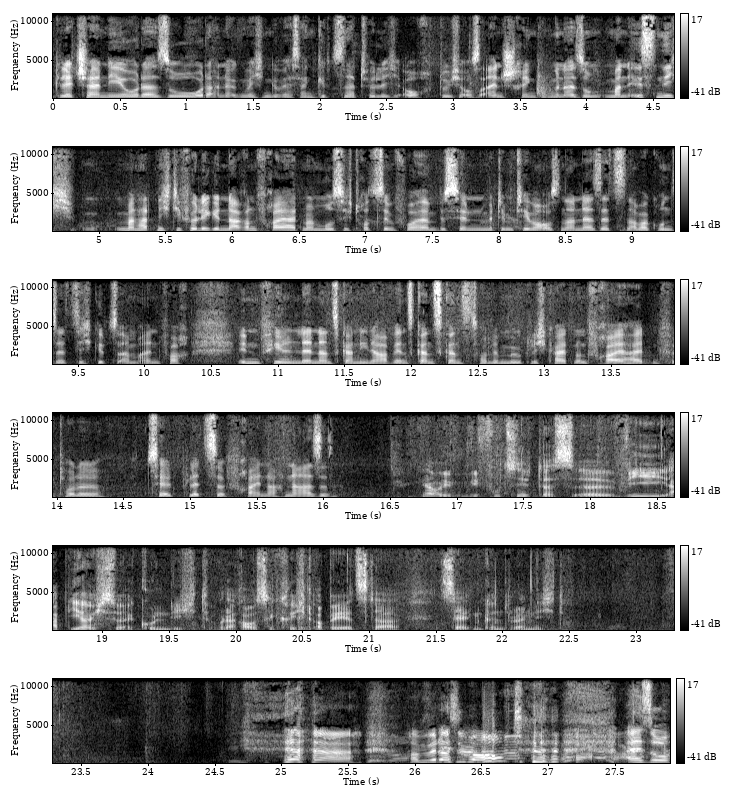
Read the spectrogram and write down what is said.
Gletschernähe oder so oder an irgendwelchen Gewässern gibt es natürlich auch durchaus Einschränkungen. Also man ist nicht, man hat nicht die völlige Narrenfreiheit, man muss sich trotzdem vorher ein bisschen mit dem Thema auseinandersetzen, aber grundsätzlich gibt es einem einfach in vielen Ländern Skandinaviens ganz, ganz tolle Möglichkeiten und Freiheiten für tolle Zeltplätze, frei nach Nase. Ja, wie, wie, funktioniert das? Äh, wie habt ihr euch so erkundigt oder rausgekriegt, ob ihr jetzt da zelten könnt oder nicht? haben wir das überhaupt? also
